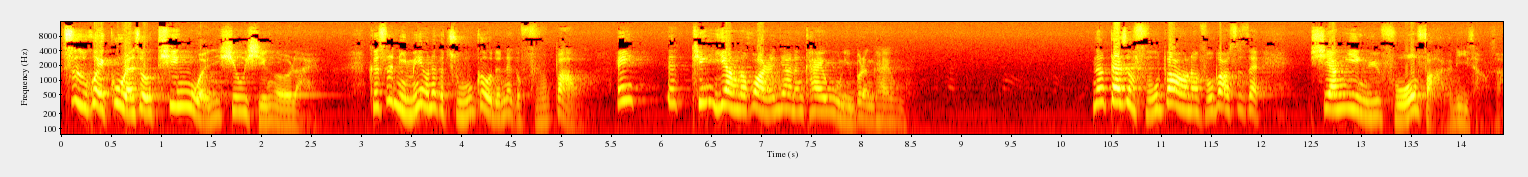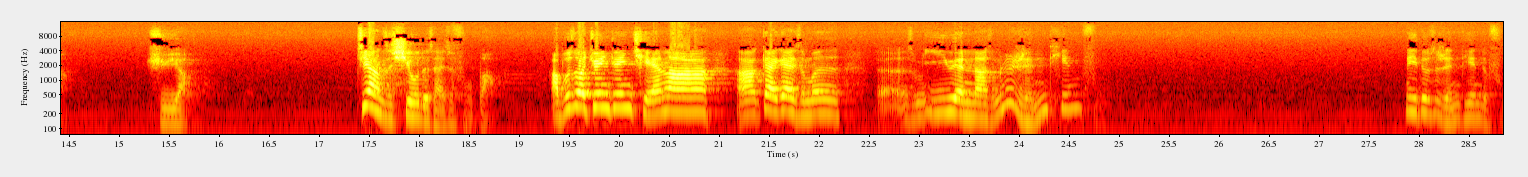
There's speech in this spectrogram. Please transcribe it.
智慧固然是由听闻修行而来。可是你没有那个足够的那个福报，哎，听一样的话，人家能开悟，你不能开悟。那但是福报呢？福报是在相应于佛法的立场上需要这样子修的才是福报啊！不是说捐捐钱啦，啊，盖盖什么呃什么医院啦，什么是人天福，那都是人天的福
